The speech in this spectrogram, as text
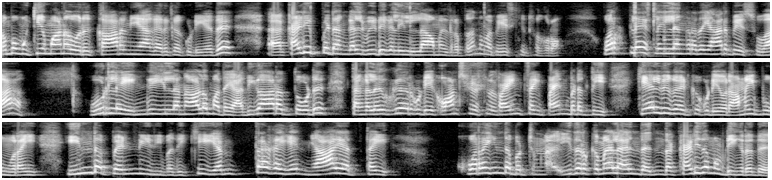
ரொம்ப முக்கியமான ஒரு காரணியாக இருக்கக்கூடியது கழிப்பிடங்கள் வீடுகளில் இல்லாமல் இருப்பதை நம்ம பேசிக்கிட்டு இருக்கிறோம். ஒர்க் பிளேஸில் இல்லைங்கிறத யார் பேசுவா? ஊரில் எங்கே இல்லைனாலும் அதை அதிகாரத்தோடு தங்களுக்கு இருக்கக்கூடிய கான்ஸ்டியூஷனல் ரைட்ஸை பயன்படுத்தி கேள்வி கேட்கக்கூடிய ஒரு அமைப்பு முறை. இந்த பெண் நீதிபதிக்கு எத்தகைய நியாயத்தை குறைந்தபட்சம் இதற்கு மேலே இந்த இந்த கடிதம் அப்படிங்கிறது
